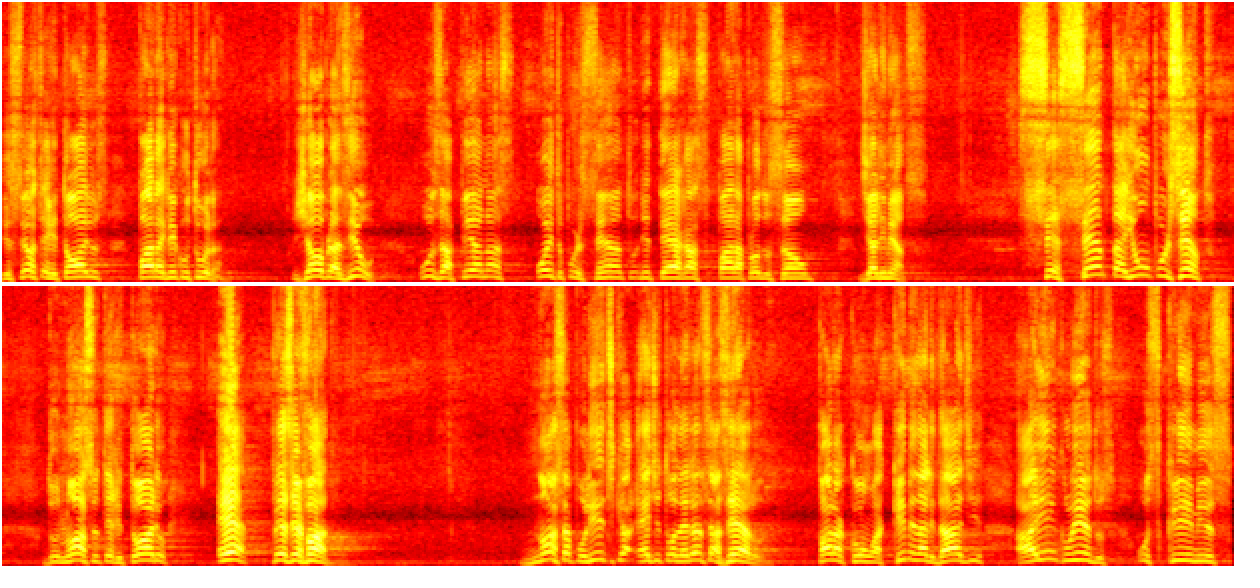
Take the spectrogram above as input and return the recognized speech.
de seus territórios para a agricultura. Já o Brasil usa apenas 8% de terras para a produção de alimentos. 61% do nosso território é preservado. Nossa política é de tolerância zero para com a criminalidade, aí incluídos os crimes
